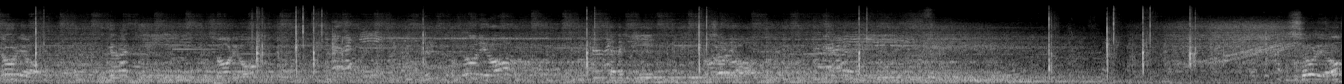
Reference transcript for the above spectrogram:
調理を？いただき。調理を？いただき。調理をいただきを？勝利を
